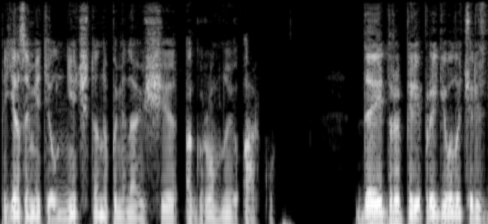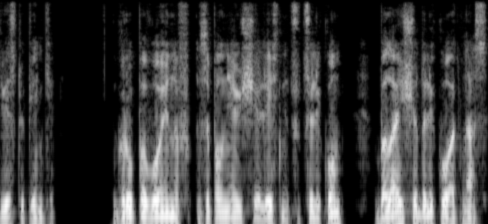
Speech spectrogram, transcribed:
я заметил нечто, напоминающее огромную арку. Дейдра перепрыгивала через две ступеньки. Группа воинов, заполняющая лестницу целиком, была еще далеко от нас,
